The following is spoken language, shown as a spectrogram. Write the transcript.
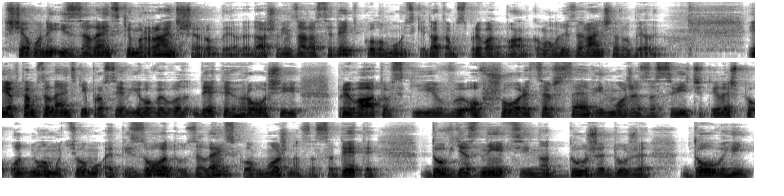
ще вони із Зеленським раніше робили. Да? Що він зараз сидить Коломойський, да, там з Приватбанком, а вони це раніше робили. І як там Зеленський просив його виводити гроші приватовські в офшори, це все він може засвідчити. І лише по одному цьому епізоду Зеленського можна засадити до в'язниці на дуже-дуже довгий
